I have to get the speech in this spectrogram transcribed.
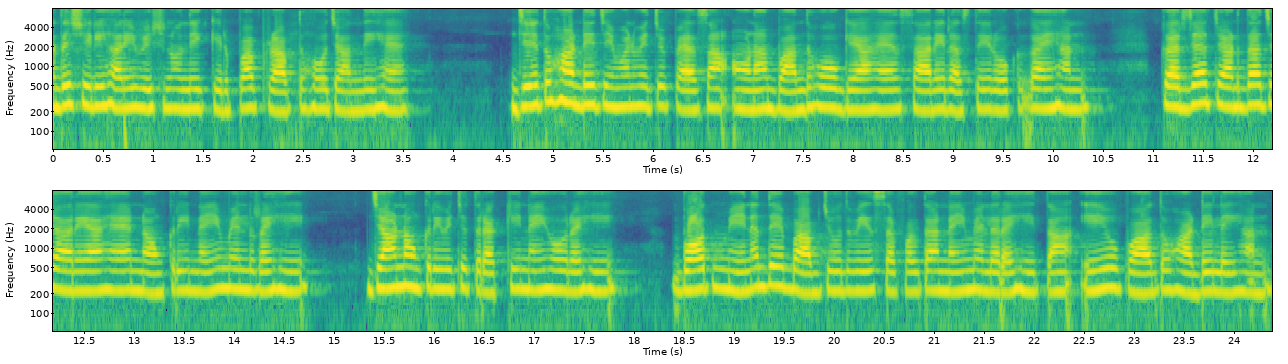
ਅਤੇ ਸ਼੍ਰੀ ਹਰੀ ਵਿਸ਼ਨੂੰ ਦੀ ਕਿਰਪਾ ਪ੍ਰਾਪਤ ਹੋ ਜਾਂਦੀ ਹੈ। ਜੇ ਤੁਹਾਡੇ ਜੀਵਨ ਵਿੱਚ ਪੈਸਾ ਆਉਣਾ ਬੰਦ ਹੋ ਗਿਆ ਹੈ, ਸਾਰੇ ਰਸਤੇ ਰੁਕ ਗਏ ਹਨ। ਕਰਜ਼ਾ ਚੜਦਾ ਜਾ ਰਿਹਾ ਹੈ, ਨੌਕਰੀ ਨਹੀਂ ਮਿਲ ਰਹੀ ਜਾਂ ਨੌਕਰੀ ਵਿੱਚ ਤਰੱਕੀ ਨਹੀਂ ਹੋ ਰਹੀ, ਬਹੁਤ ਮਿਹਨਤ ਦੇ ਬਾਵਜੂਦ ਵੀ ਸਫਲਤਾ ਨਹੀਂ ਮਿਲ ਰਹੀ ਤਾਂ ਇਹ ਉਪਾਅ ਤੁਹਾਡੇ ਲਈ ਹਨ।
